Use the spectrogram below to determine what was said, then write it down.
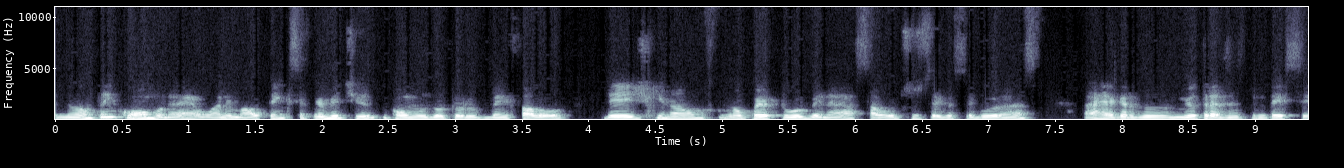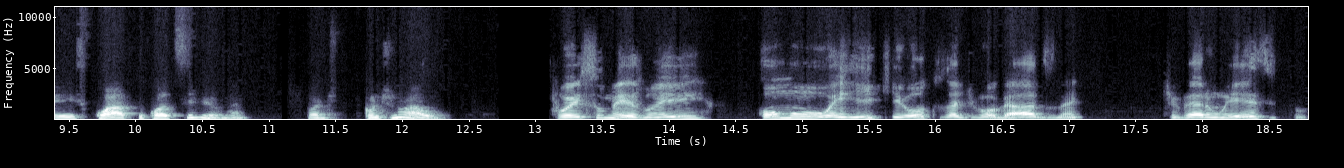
não tem como, né, o animal tem que ser permitido, como o doutor bem falou, desde que não, não perturbe né, a saúde, sossego e segurança, a regra do 1336, 4 do Código Civil, né? Pode continuar. Foi isso mesmo. Aí, como o Henrique e outros advogados, né, tiveram êxito,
